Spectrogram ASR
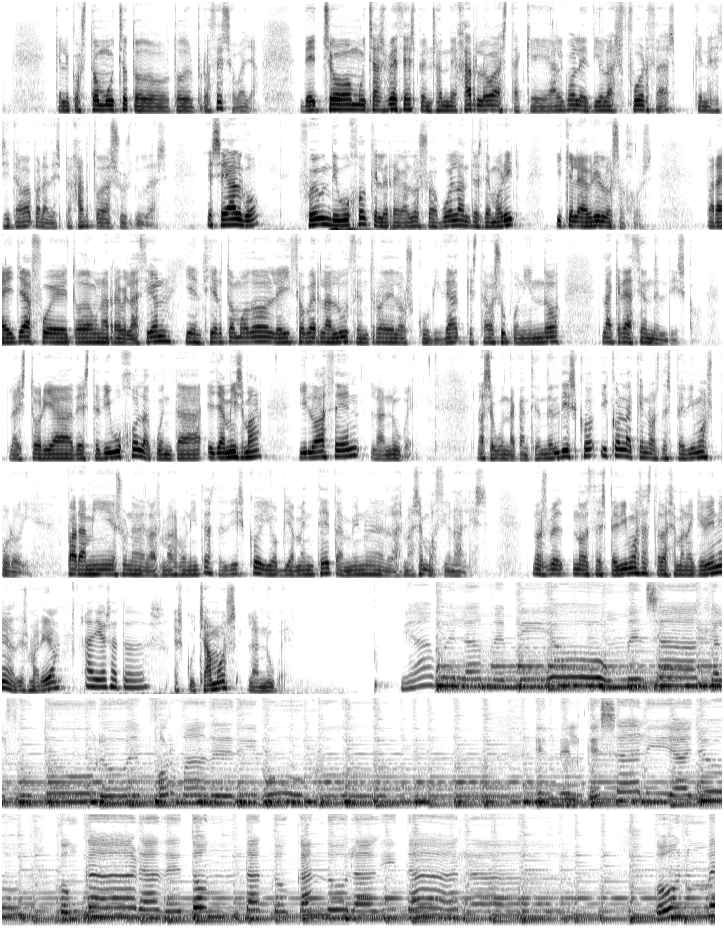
que le costó mucho todo, todo el proceso, vaya. De hecho, muchas veces pensó en dejarlo hasta que algo le dio las fuerzas que necesitaba para despejar todas sus dudas. Ese algo fue un dibujo que le regaló su abuela antes de morir y que le abrió los ojos. Para ella fue toda una revelación y en cierto modo le hizo ver la luz dentro de la oscuridad que estaba suponiendo la creación del disco. La historia de este dibujo la cuenta ella misma y lo hace en La Nube, la segunda canción del disco y con la que nos despedimos por hoy. Para mí es una de las más bonitas del disco y obviamente también una de las más emocionales. Nos, despedimos hasta la semana que viene. Adiós María. Adiós a todos. Escuchamos La Nube. Mi abuela me envió un mensaje al futuro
